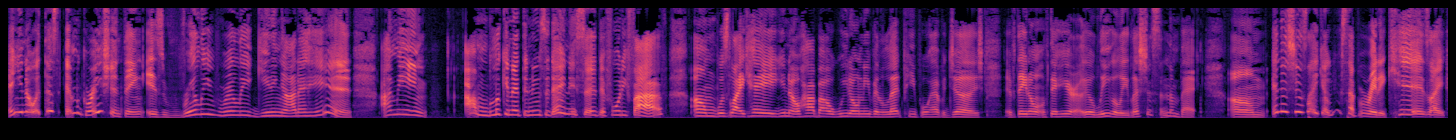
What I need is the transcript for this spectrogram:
and you know what? This immigration thing is really, really getting out of hand. I mean, I'm looking at the news today and they said that 45 um, was like, hey, you know, how about we don't even let people have a judge if they don't, if they're here illegally, let's just send them back. Um, and it's just like, yo, you separated kids. Like,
